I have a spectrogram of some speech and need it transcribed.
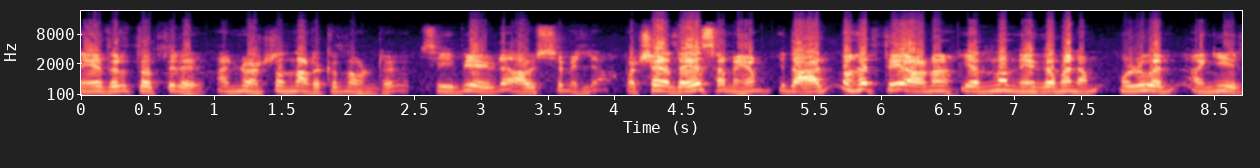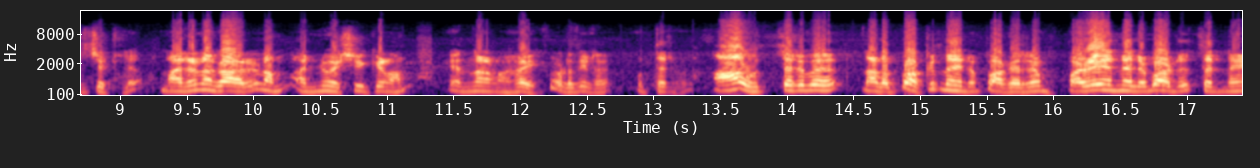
നേതൃത്വത്തിൽ അന്വേഷണം നടക്കുന്നുണ്ട്. സി ബി ഐയുടെ ആവശ്യമില്ല. പക്ഷെ അതേസമയം ഇത് ആത്മഹത്യയാണ് എന്ന നിഗമനം മുഴുവൻ അംഗീകരിച്ചിട്ടില്ല. മരണകാരണം അന്വേഷിക്കണം എന്നാണ് ഹൈക്കോടതിയുടെ ഉത്തരവ്. ആ ഉത്തരവ് നടപ്പാക്കുന്നതിന് പകരം പഴയ നിലപാട് തന്നെ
